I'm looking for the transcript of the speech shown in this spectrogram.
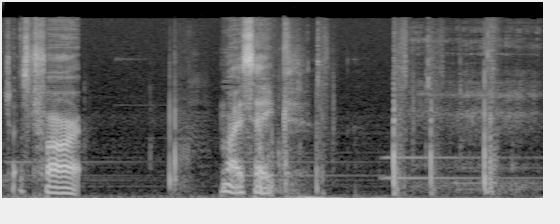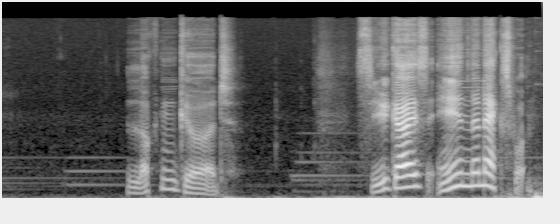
Just for my sake. Looking good. See you guys in the next one.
